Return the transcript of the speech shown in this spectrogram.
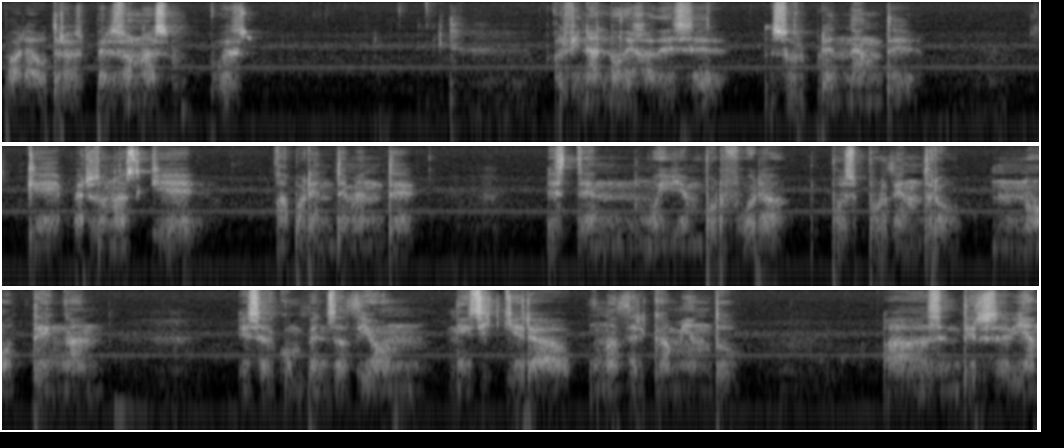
para otras personas, pues al final no deja de ser sorprendente que personas que aparentemente estén muy bien por fuera, pues por dentro compensación, ni siquiera un acercamiento a sentirse bien,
